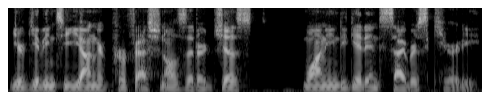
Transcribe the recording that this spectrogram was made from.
you're giving to younger professionals that are just wanting to get into cybersecurity?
